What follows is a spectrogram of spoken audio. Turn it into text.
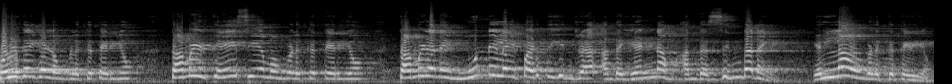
கொள்கைகள் உங்களுக்கு தெரியும் தமிழ் தேசியம் உங்களுக்கு தெரியும் தமிழனை முன்னிலைப்படுத்துகின்ற அந்த எண்ணம் அந்த சிந்தனை எல்லாம் உங்களுக்கு தெரியும்.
